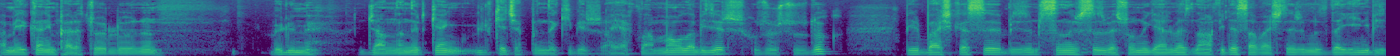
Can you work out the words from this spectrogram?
Amerikan İmparatorluğu'nun bölümü canlanırken ülke çapındaki bir ayaklanma olabilir, huzursuzluk. Bir başkası bizim sınırsız ve sonu gelmez nafile savaşlarımızda yeni bir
